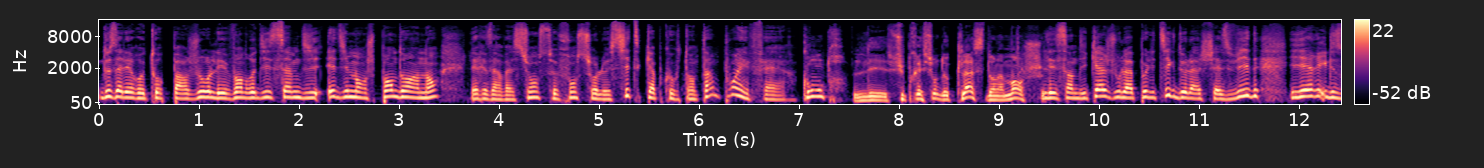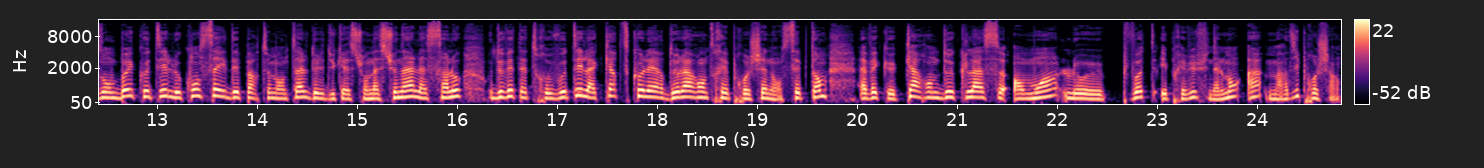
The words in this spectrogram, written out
Deux allers-retours par jour les vendredis, samedis et dimanches pendant un an. Les réservations se font sur le site capcotentin.fr. Contre les suppressions de classes dans la Manche. Les syndicats jouent la politique de la chaise vide. Hier, ils ont boycotté le conseil départemental de l'éducation nationale à Saint-Lô où devait être votée la carte scolaire de la rentrée prochaine en septembre avec 42 classes en moins. Le vote est prévu finalement à mardi prochain.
